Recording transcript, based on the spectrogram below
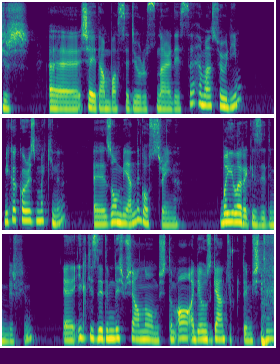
bir e, şeyden bahsediyoruz neredeyse. Hemen söyleyeyim. Mika Korizmaki'nin e, Zombie and the Ghost Train'i. Bayılarak izlediğim bir film. E, ilk izlediğimde hiçbir şey anlamamıştım. Aa Ali Özgen Türk demiştim.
